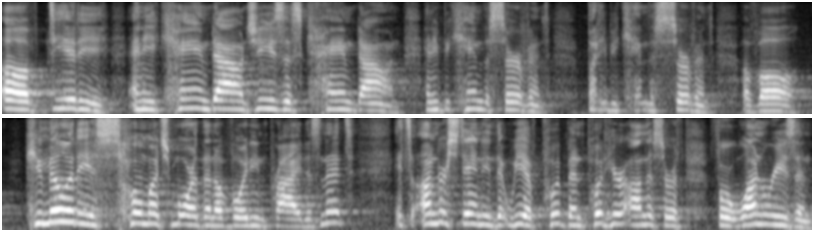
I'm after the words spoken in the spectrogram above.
of deity and he came down. Jesus came down and he became the servant, but he became the servant of all. Humility is so much more than avoiding pride, isn't it? It's understanding that we have put, been put here on this earth for one reason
